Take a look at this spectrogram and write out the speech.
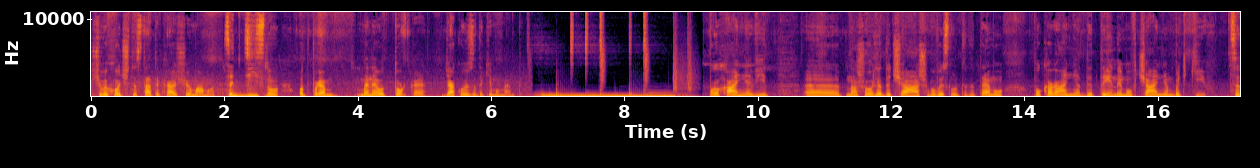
що ви хочете стати кращою мамою. Це дійсно, от прям мене от торкає. Дякую за такі моменти. Прохання від е, нашого глядача, щоб висловити тему покарання дитини мовчанням батьків. Це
